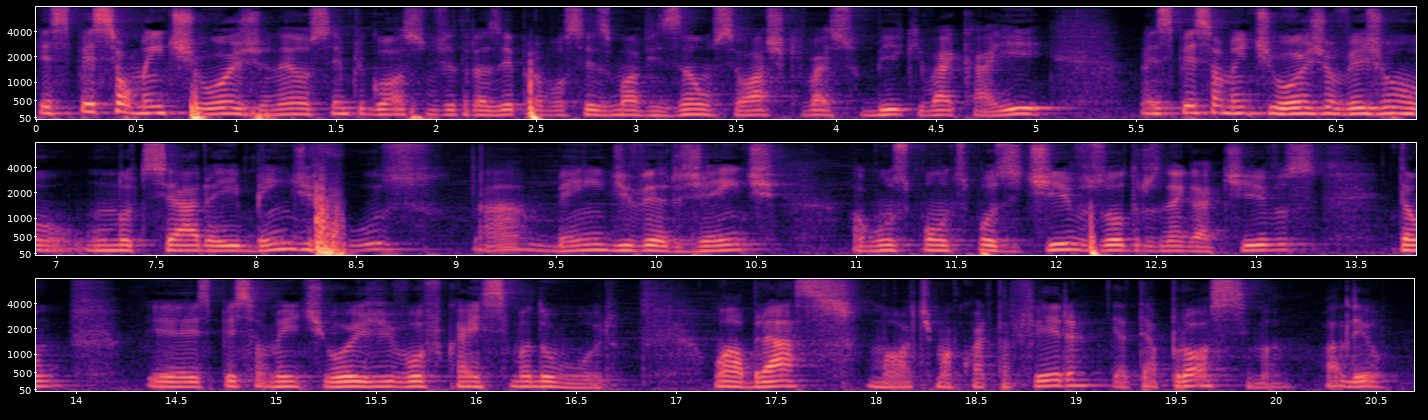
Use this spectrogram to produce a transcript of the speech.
especialmente hoje, né, eu sempre gosto de trazer para vocês uma visão, se eu acho que vai subir, que vai cair, mas especialmente hoje eu vejo um noticiário aí bem difuso, tá, bem divergente, alguns pontos positivos, outros negativos, então, é, especialmente hoje, vou ficar em cima do muro. Um abraço, uma ótima quarta-feira e até a próxima. Valeu!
